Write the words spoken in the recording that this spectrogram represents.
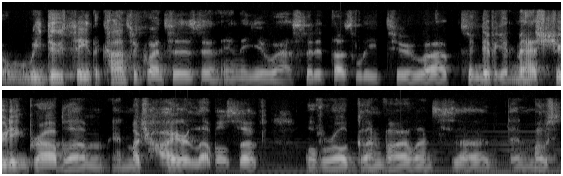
we do see the consequences in, in the U.S. that it does lead to a significant mass shooting problem and much higher levels of overall gun violence uh, than most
